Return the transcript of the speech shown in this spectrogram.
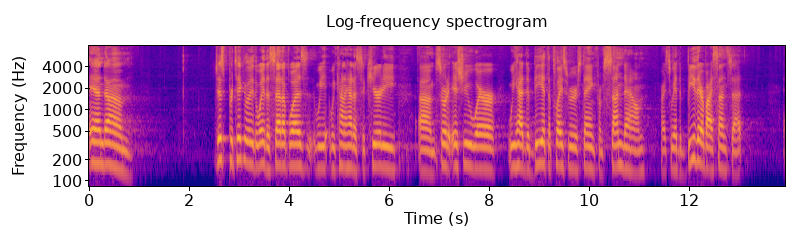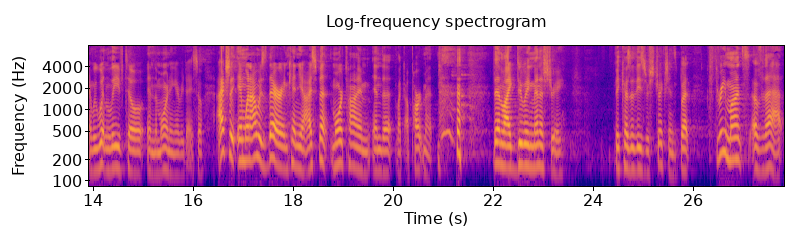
And um, just particularly the way the setup was, we, we kind of had a security um, sort of issue where we had to be at the place we were staying from sundown, right? So we had to be there by sunset, and we wouldn't leave till in the morning every day. So actually, and when I was there in Kenya, I spent more time in the like apartment than like doing ministry because of these restrictions. But three months of that,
